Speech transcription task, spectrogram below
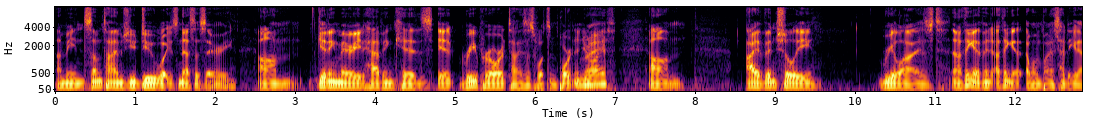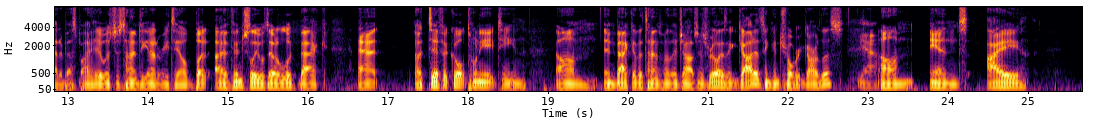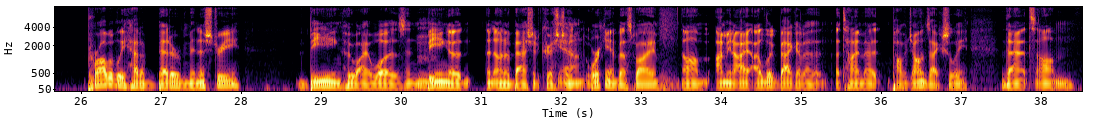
I mean, sometimes you do what is necessary. Um, getting married, having kids, it reprioritizes what's important in your Right. life. Um, I eventually realized, and I think I, think- I think at one point I just had to get out of Best Buy. It was just time to get out of retail. But I eventually was able to look back at a difficult 2018 um, and back at the times of my other jobs and just realize that God is in control regardless. Yeah. Um, and I probably had a better ministry being who I was and being a an unabashed Christian Mm. Yeah. working at Best Buy. Um, I mean, I, I look back at a, a time at Papa John's actually that um,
